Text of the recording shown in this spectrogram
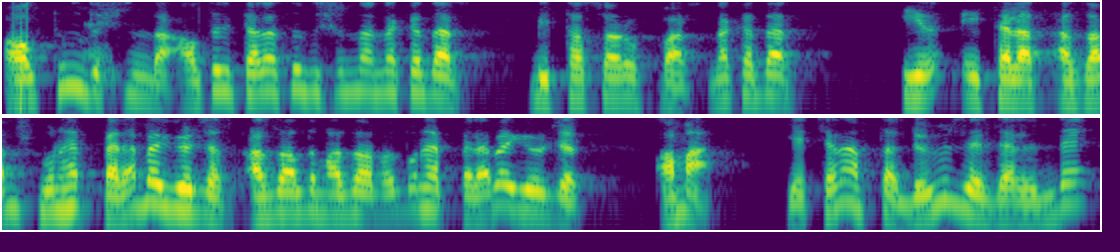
Altın dışında, altın ithalatı dışında ne kadar bir tasarruf var, ne kadar ithalat azalmış bunu hep beraber göreceğiz. Azaldı mı azalmadı bunu hep beraber göreceğiz. Ama geçen hafta döviz rezervinde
